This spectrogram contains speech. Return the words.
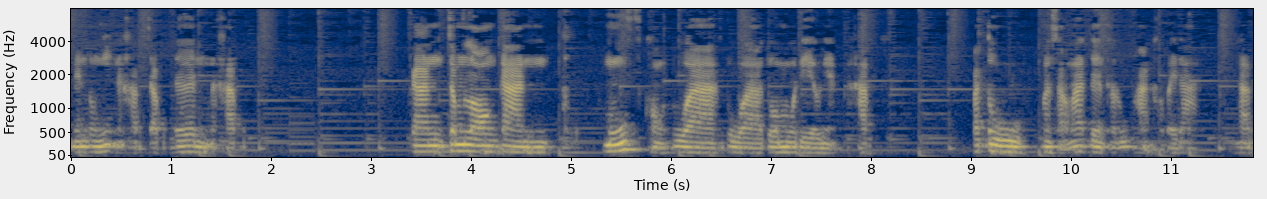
เป็นตรงนี้นะครับจับเดินนะครับ การจำลองการ move ของตัวตัวตัวโมเดลเนี่ยนะครับ ประตูมันสามารถเดินทะลุผ่านเข้าไปได้นะครับ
